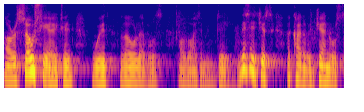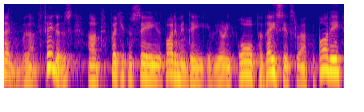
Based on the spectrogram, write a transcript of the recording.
are associated with low levels of vitamin D. And this is just a kind of a general statement without figures, um, but you can see that vitamin D is really all pervasive throughout the body,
